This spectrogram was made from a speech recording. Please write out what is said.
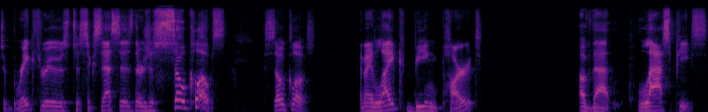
to breakthroughs, to successes. They're just so close, so close. And I like being part of that last piece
